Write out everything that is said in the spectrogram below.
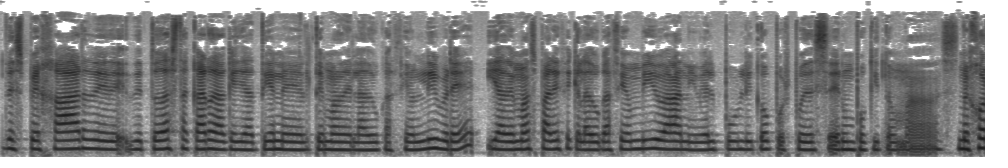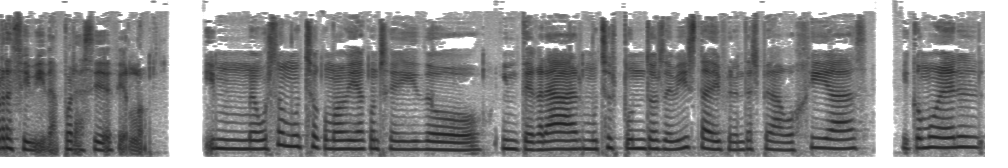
despejar de, toda esta carga que ya tiene el tema de la educación libre y además parece que la educación viva a nivel público pues puede ser un poquito más mejor recibida por así decirlo. Y me gustó mucho cómo había conseguido integrar muchos puntos de vista de diferentes pedagogías y cómo él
